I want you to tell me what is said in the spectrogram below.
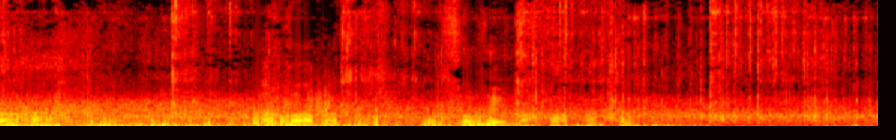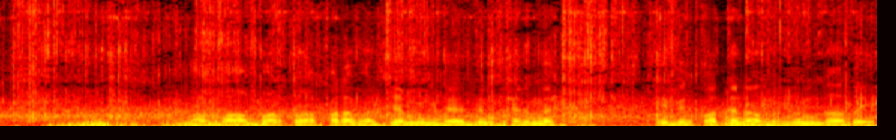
Ah. Aklı apat. Sokayım bak apartına. Abba apartına para vereceğimi giderdim kendime e bir paten alırdım daha da iyi.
